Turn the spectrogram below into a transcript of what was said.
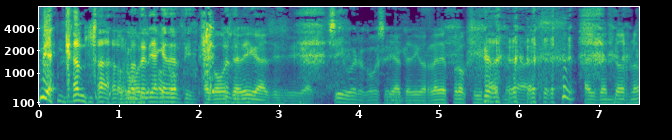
me ha encantado, lo tenía se- que o decir. O como se diga, sí, sí, ya. Sí, bueno, como se Ya diga. te digo, redes próximas ¿no? a, a este entorno.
